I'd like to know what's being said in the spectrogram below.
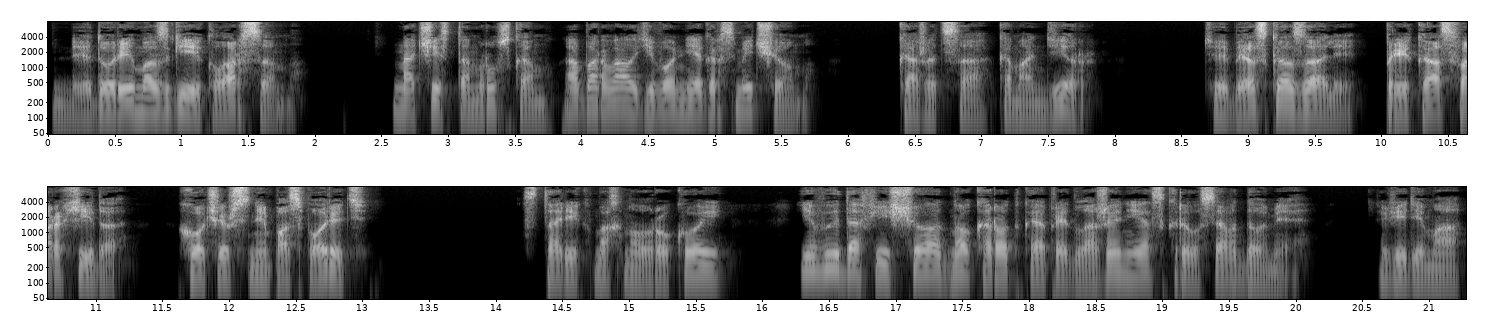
«Не дури мозги, Кларсон!» На чистом русском оборвал его негр с мечом. Кажется, командир «Тебе сказали. Приказ Фархида. Хочешь с ним поспорить?» Старик махнул рукой и, выдав еще одно короткое предложение, скрылся в доме. Видимо,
